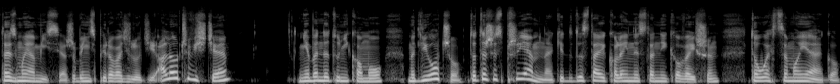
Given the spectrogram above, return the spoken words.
To jest moja misja, żeby inspirować ludzi. Ale oczywiście nie będę tu nikomu mydlił oczu. To też jest przyjemne. Kiedy dostaję kolejny standing ovation, to łechcę mojego.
